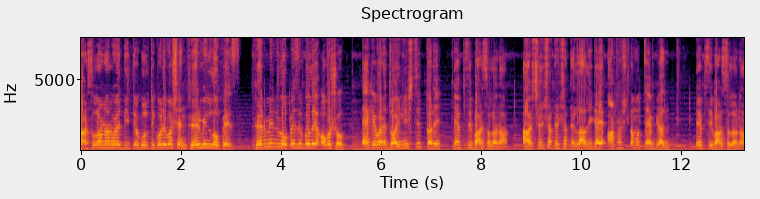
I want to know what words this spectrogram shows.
বার্সেলোনার হয়ে দ্বিতীয় গোলটি করে বসেন ফেরমিন লোপেজ। ফেরমিন লোপেজের গোলে অবশ্য একেবারে জয় নিশ্চিত করে এফসি বার্সেলোনা। আর সেই সাথে সাথে লালিগায় আঠাশতম চ্যাম্পিয়ন এফসি বার্সেলোনা।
